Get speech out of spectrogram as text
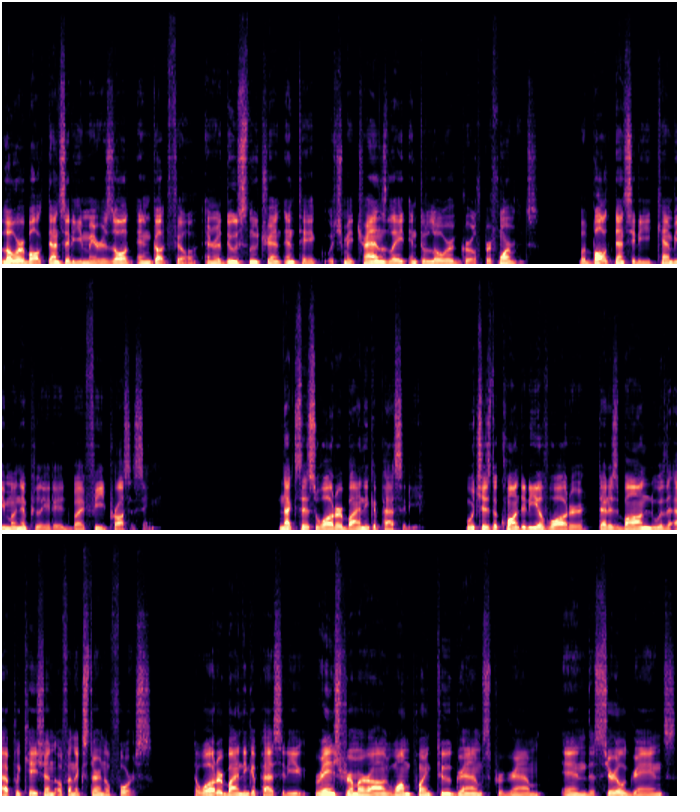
Lower bulk density may result in gut fill and reduced nutrient intake, which may translate into lower growth performance. But bulk density can be manipulated by feed processing. Next is water binding capacity, which is the quantity of water that is bound with the application of an external force. The water binding capacity ranged from around 1.2 grams per gram in the cereal grains,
